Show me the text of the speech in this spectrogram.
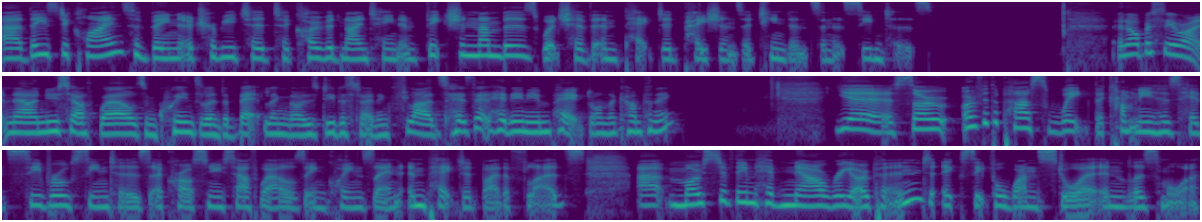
Uh, these declines have been attributed to COVID 19 infection numbers, which have impacted patients' attendance in its centres. And obviously, right now, New South Wales and Queensland are battling those devastating floods. Has that had any impact on the company? Yeah, so over the past week, the company has had several centres across New South Wales and Queensland impacted by the floods. Uh, most of them have now reopened, except for one store in Lismore.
